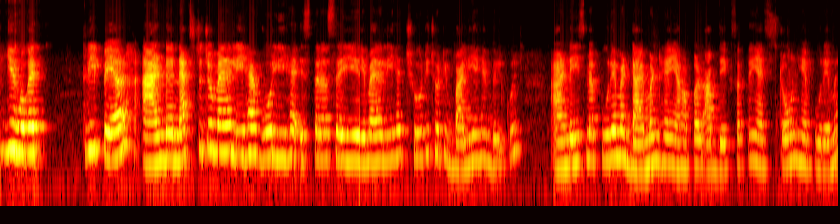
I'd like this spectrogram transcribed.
ये हो गए थ्री पेयर एंड नेक्स्ट जो मैंने ली है, वो ली है इस तरह से ये ये मैंने ली है छोटी छोटी बालियाँ हैं बिल्कुल एंड इसमें पूरे में डायमंड है यहाँ पर आप देख सकते हैं यहाँ स्टोन है पूरे में।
